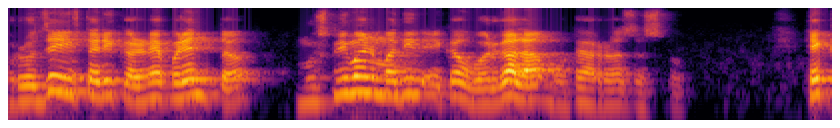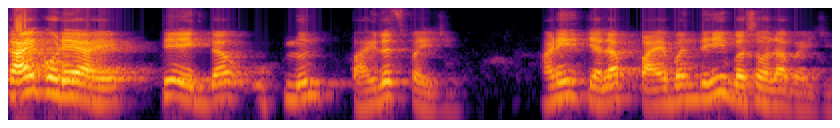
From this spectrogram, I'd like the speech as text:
रोजे इफ्तारी करण्यापर्यंत मुस्लिमांमधील एका वर्गाला मोठा रस असतो. हे काय कोडे आहे ते एकदा उकलून पाहिलंच पाहिजे आणि त्याला पायबंदही बसवला पाहिजे.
